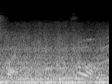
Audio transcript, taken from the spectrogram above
this way. Cool.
